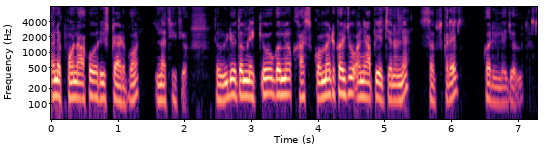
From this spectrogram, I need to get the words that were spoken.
અને ફોન આખો રિસ્ટાર્ટ પણ નથી થયો. તો વીડિયો તમને કેવો ગમ્યો ખાસ કોમેન્ટ કરજો અને આપણી ચેનલને સબસ્ક્રાઈબ કરી લેજો મિત્રો.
